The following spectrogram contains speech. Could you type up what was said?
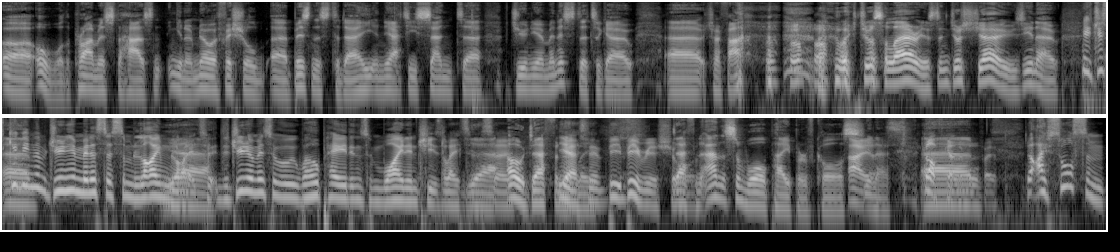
Uh, oh well, the prime minister has you know no official uh, business today, and yet he sent uh, a junior minister to go, uh, which I found, which was hilarious and just shows you know It's just giving the junior minister some limelight. Um, yeah. The junior minister will be well paid in some wine and cheese later. yeah So, oh definitely yes, uh, be, be reassured. definitely and some wallpaper of course Ah, you yes. know Can't forget the Um, wallpaper. No, I saw some.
